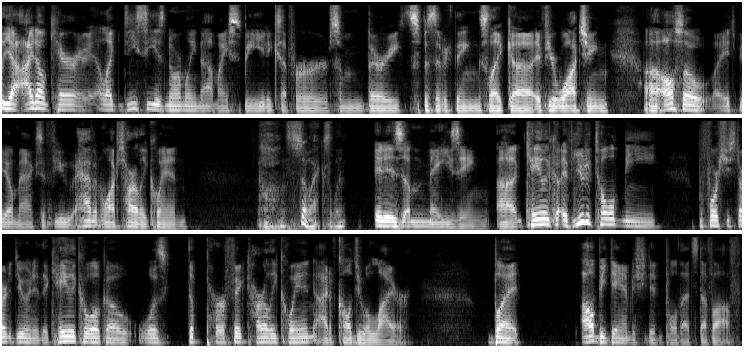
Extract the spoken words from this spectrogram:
yeah, I don't care. Like DC is normally not my speed, except for some very specific things. Like uh, if you're watching, uh, also HBO Max. If you haven't watched Harley Quinn, Oh, so excellent. it is amazing. Uh, Kaley, if you'd have told me before she started doing it that Kaley Cuoco was the perfect Harley Quinn, I'd have called you a liar. But I'll be damned if she didn't pull that stuff off.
